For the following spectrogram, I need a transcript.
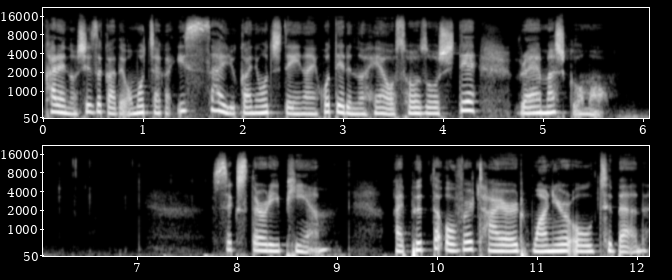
彼の静かでおもちゃが一切床に落ちていないホテルの部屋を想像して羨ましく思う。6:30 p.m. I put the overtired one-year-old to bed.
